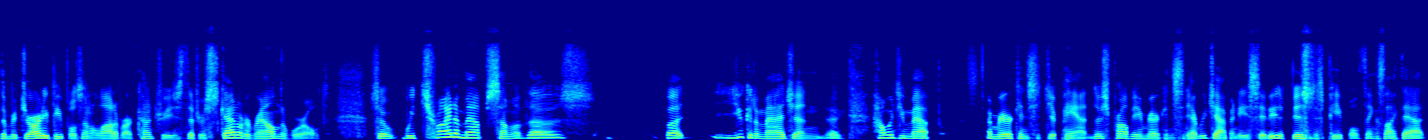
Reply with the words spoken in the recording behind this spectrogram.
the majority peoples in a lot of our countries that are scattered around the world. So we try to map some of those, but you could imagine uh, how would you map Americans to Japan? There's probably Americans in every Japanese city, business people, things like that,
